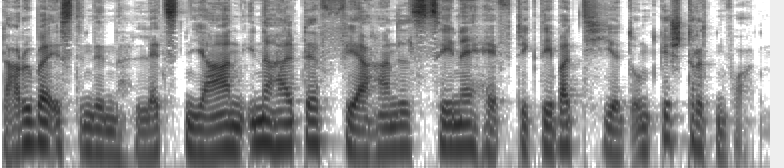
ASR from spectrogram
Darüber ist in den letzten Jahren innerhalb der Fairhandelsszene heftig debattiert und gestritten worden.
